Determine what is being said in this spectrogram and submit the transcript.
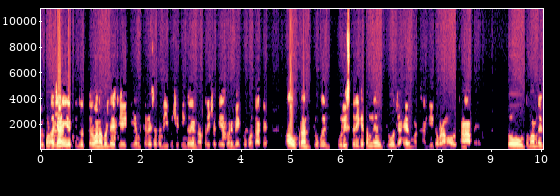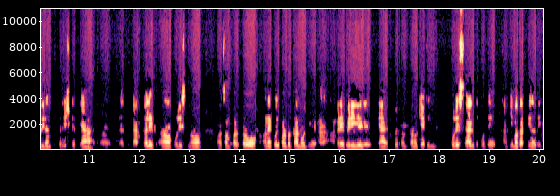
કોઈ પણ અજાણી વ્યક્તિ મદદ કરવાના બદલે જે એટીએમ કરે છે તો બીજું ચીટિંગ કરે ન કરી શકે તો બેંકો પણ રાખે. આ ઉપરાંત જો કોઈ પોલીસ તરીકે તમને જો જાહેરમાં ખાનગી કપડામાં ઓળખાણ આપે, તો હું તમામને વિનંતી કરીશ કે ત્યાં તાત્કાલિક પોલીસનો સંપર્ક કરવો અને કોઈ પણ પ્રકારનું જે આંગણે પેઢી જે ત્યાં કોઈ પણ પ્રકારનું ચેકિંગ પોલીસ આ રીતે પોતે ખાનગીમાં કરતી નથી.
